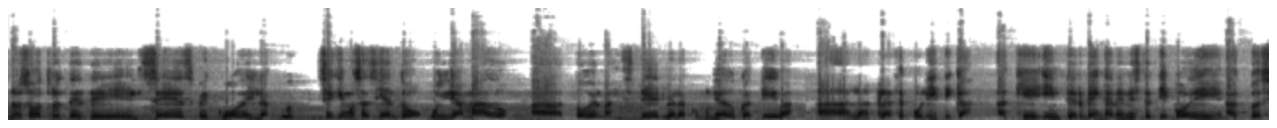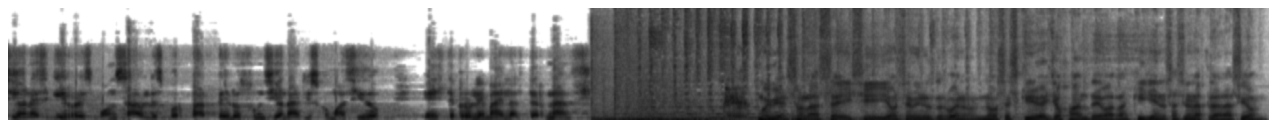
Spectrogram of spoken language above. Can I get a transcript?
Nosotros desde el CES, FECODE y la CUT seguimos haciendo un llamado a todo el magisterio, a la comunidad educativa, a la clase política a que intervengan en este tipo de actuaciones irresponsables por parte de los funcionarios como ha sido este problema de la alternancia. Muy bien, son las 6 y 11 minutos. Bueno, nos escribe Johan de Barranquilla y nos hace una aclaración.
